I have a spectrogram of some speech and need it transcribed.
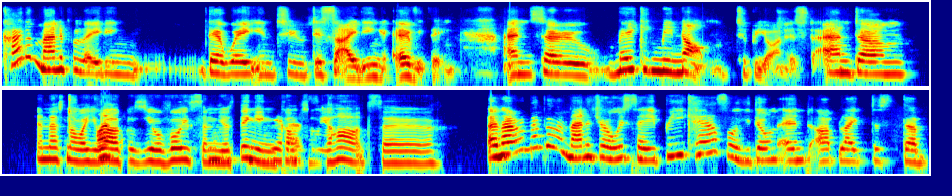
kind of manipulating their way into deciding everything. And so making me numb, to be honest. And, um, and that's not what you I, are because your voice and your singing yes. comes from your heart. So, and I remember my manager always say, "Be careful, you don't end up like this the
